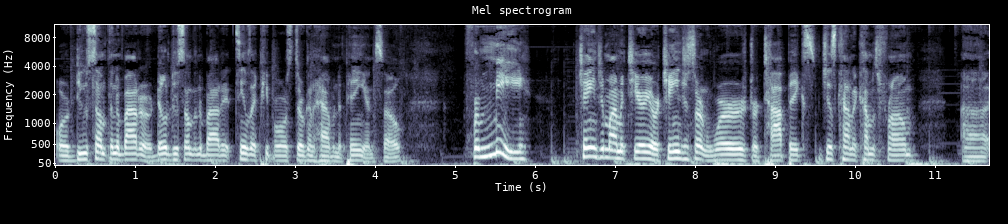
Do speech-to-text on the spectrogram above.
or do something about it or don't do something about it, it seems like people are still going to have an opinion. So for me, changing my material or changing certain words or topics just kind of comes from uh,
